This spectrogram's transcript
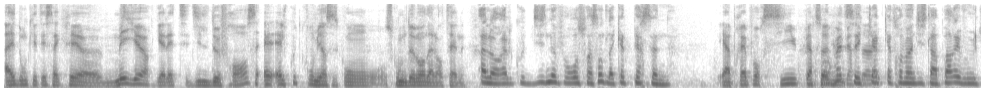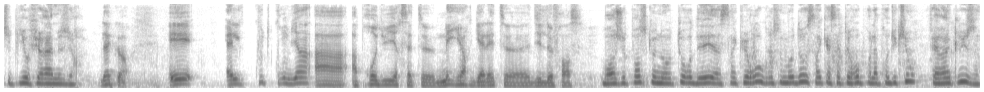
a donc été sacrée euh, meilleure galette d'Île-de-France. Elle, elle coûte combien? C'est ce qu'on ce qu'on me demande à l'antenne. Alors, elle coûte 19,60€ la 4 personnes. Et après, pour 6 personnes, en fait, c'est personnes? 4,90 la part et vous multipliez au fur et à mesure. D'accord. Et elle coûte combien à, à produire cette meilleure galette euh, d'Île-de-France? Bon, je pense que nous autour des 5 euros, grosso modo, 5 à 7 euros pour la production, faire incluse.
